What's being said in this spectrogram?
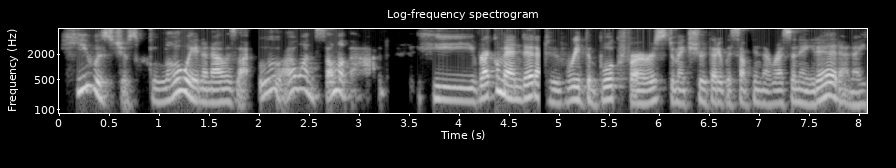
he was just glowing. And I was like, ooh, I want some of that he recommended to read the book first to make sure that it was something that resonated. And I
